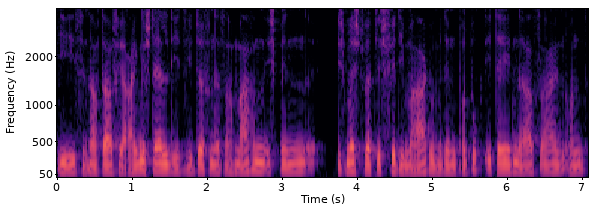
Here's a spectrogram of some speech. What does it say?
Die sind auch dafür eingestellt, die, die dürfen das auch machen. Ich bin, ich möchte wirklich für die Marke mit den Produktideen da sein und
